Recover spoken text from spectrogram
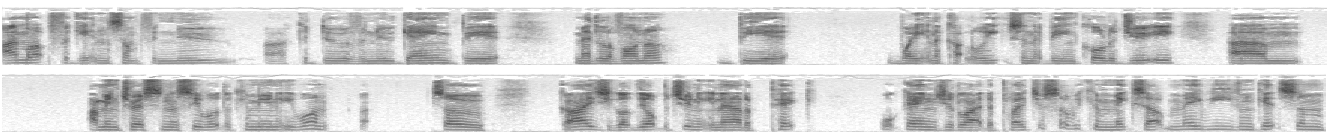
I'm up for getting something new. I could do with a new game, be it Medal of Honor, be it waiting a couple of weeks and it being Call of Duty. Um, I'm interested to see what the community want. So, guys, you've got the opportunity now to pick what games you'd like to play, just so we can mix up, maybe even get some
